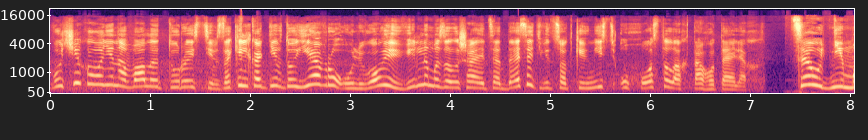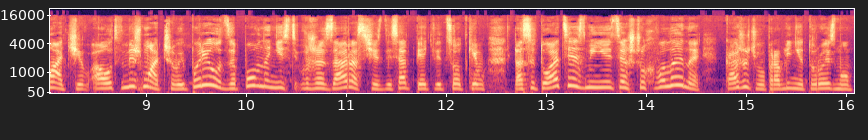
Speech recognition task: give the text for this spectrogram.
В очікуванні навали туристів за кілька днів до євро у Львові вільними залишається 10% місць у хостелах та готелях. Це у дні матчів. А от в міжматчевий період заповненість вже зараз 65%. Та ситуація змінюється щохвилини, кажуть в управлінні туризму.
